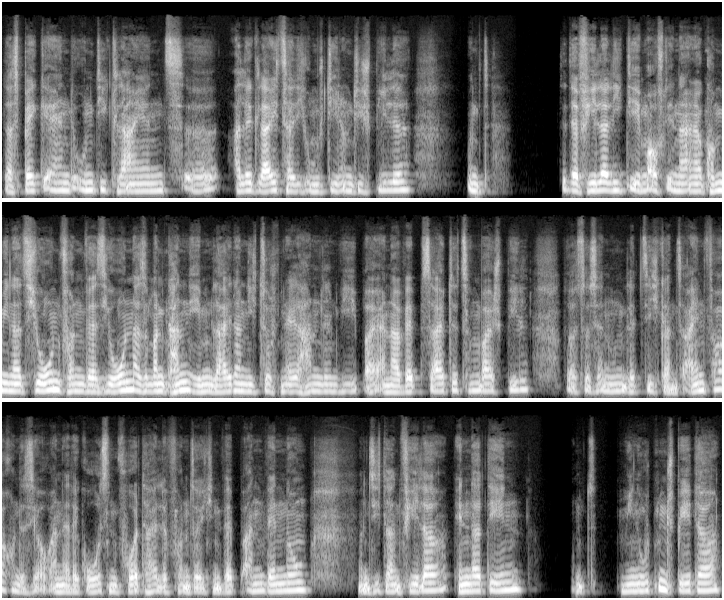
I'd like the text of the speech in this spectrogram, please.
das Backend und die Clients äh, alle gleichzeitig umstehen und die Spiele. Und der Fehler liegt eben oft in einer Kombination von Versionen. Also man kann eben leider nicht so schnell handeln wie bei einer Webseite zum Beispiel. Da ist das ja nun letztlich ganz einfach und das ist ja auch einer der großen Vorteile von solchen Webanwendungen. Man sieht dann Fehler, ändert den und Minuten später,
